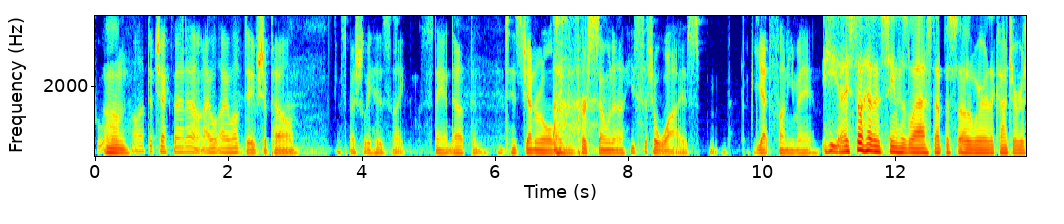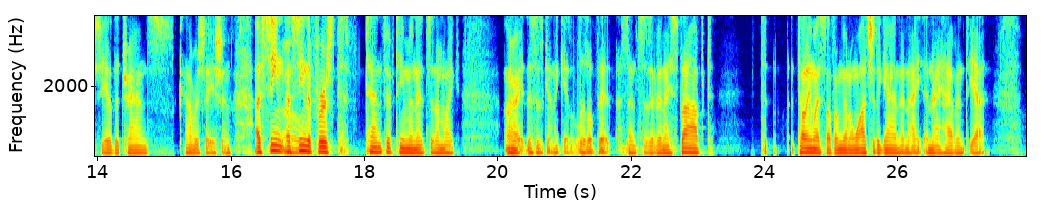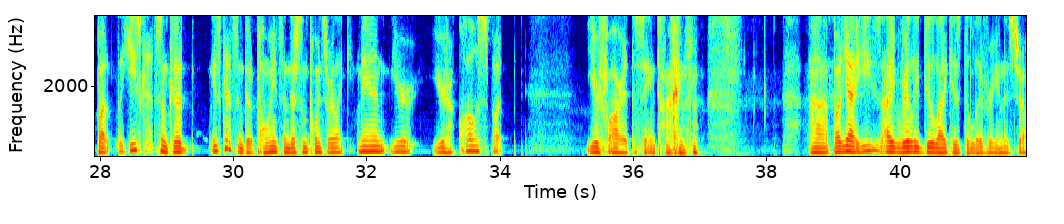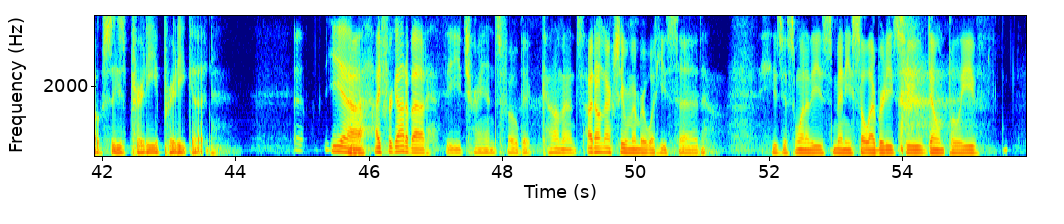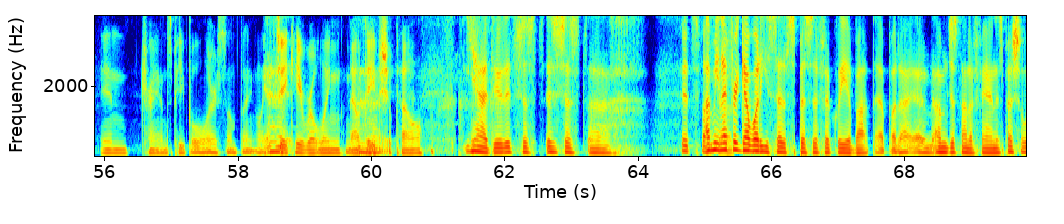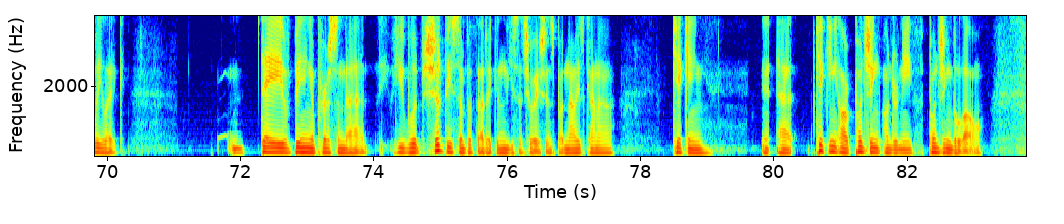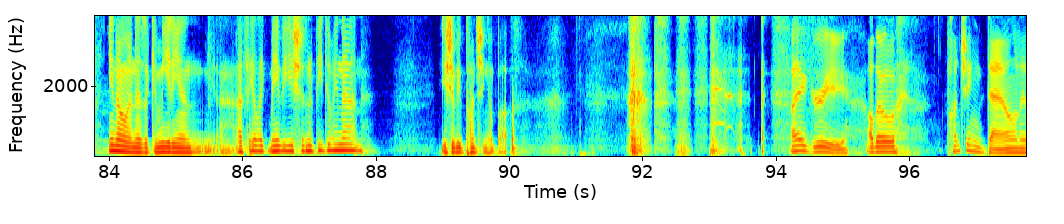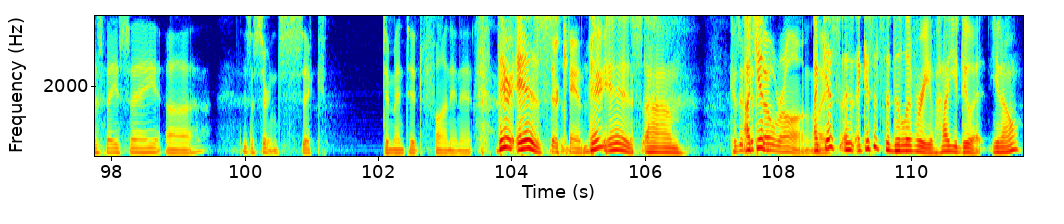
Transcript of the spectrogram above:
Cool. Um, I'll have to check that out. I I love Dave Chappelle, especially his like stand up and his general like persona. He's such a wise yet funny man. He, I still haven't seen his last episode where the controversy of the trans conversation. I've seen I've seen Oh. the first 10, 15 minutes, and I'm like, all right, this is gonna get a little bit sensitive, and I stopped, t- telling myself I'm gonna watch it again, and I and I haven't yet. But like, he's got some good he's got some good points, and there's some points where like, man, you're you're close, but you're far at the same time. Uh, but yeah, he's. I really do like his delivery and his jokes. He's pretty, pretty good. Yeah, I forgot about the transphobic comments. I don't actually remember what he said. he's just one of these many celebrities who don't believe in trans people or something like Uh, J.K. Rowling, now Dave uh, Chappelle. Yeah, dude, it's just it's just It's. I mean, I forgot what he said specifically about that, but I I'm, I'm just not a fan, especially like Dave being a person that he would should be sympathetic in these situations, but now he's kind of kicking at kicking or punching underneath, punching below. You know, and as a comedian, I feel like maybe you shouldn't be doing that. You should be punching above. I agree. Although punching down, as they say, uh, there's a certain sick, demented fun in it There is. There can be. There is. Um, because it's I just get- so wrong. I Like, guess. I guess it's the delivery of how you do it. You know.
